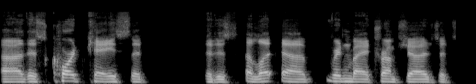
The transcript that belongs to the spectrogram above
Uh, this court case that that is uh, written by a Trump judge that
